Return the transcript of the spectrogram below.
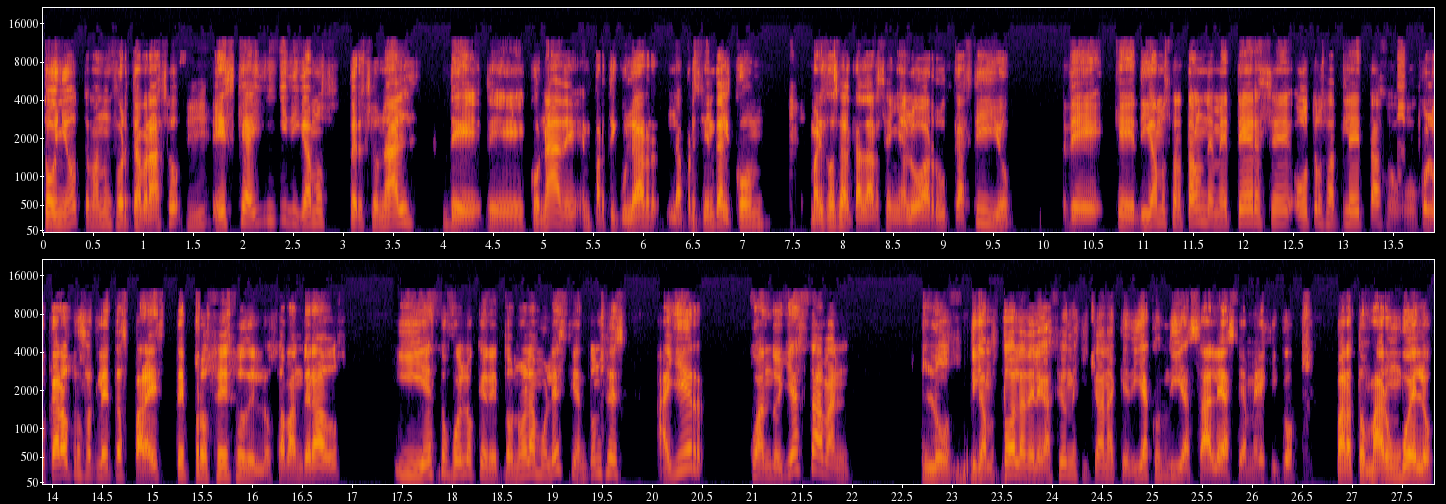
Toño, te mando un fuerte abrazo, es que ahí, digamos, personal de, de, CONADE, en particular la presidenta del COM, Marijosa Alcalar, señaló a Ruth Castillo de que, digamos, trataron de meterse otros atletas o, o, colocar a otros atletas para este proceso de los abanderados, y esto fue lo que detonó la molestia. Entonces, ayer, cuando ya estaban los, digamos, toda la delegación mexicana que día con día sale hacia México para tomar un vuelo,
